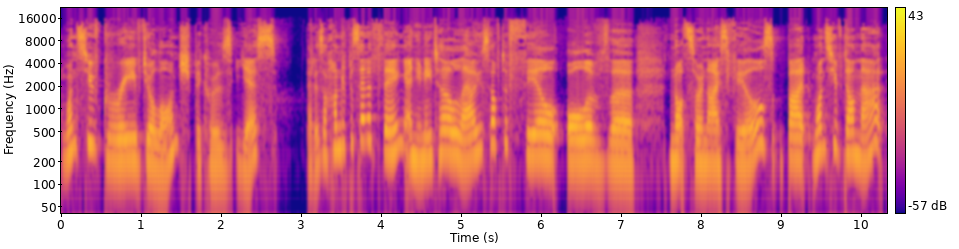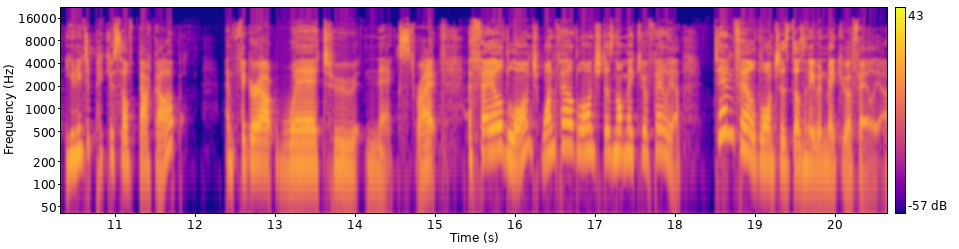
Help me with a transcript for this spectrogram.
once you've grieved your launch, because yes, that is 100% a thing and you need to allow yourself to feel all of the not so nice feels. But once you've done that, you need to pick yourself back up and figure out where to next, right? A failed launch, one failed launch does not make you a failure. 10 failed launches doesn't even make you a failure.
